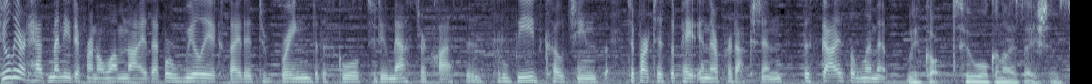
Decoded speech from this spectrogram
Juilliard has many different alumni that we're really excited to bring to the schools to do master classes, to lead coachings, to participate in their productions. The sky's the limit. We've got two organizations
